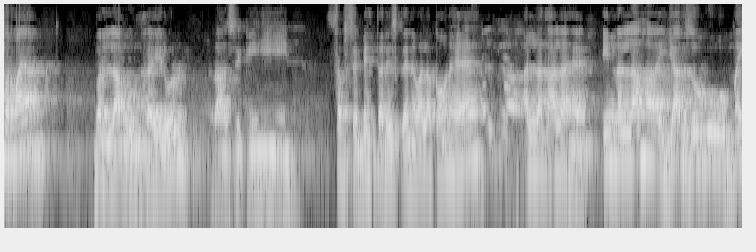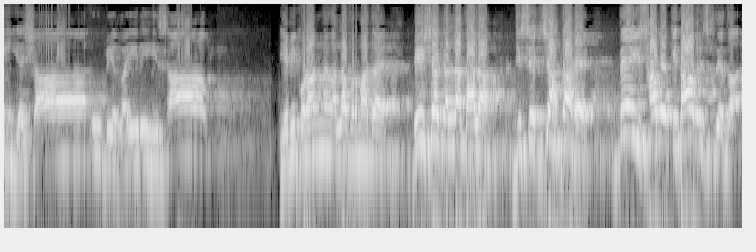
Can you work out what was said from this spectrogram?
فرمایا، واللہ خیر الرازقین۔ سب سے بہتر رزق دینے والا کون ہے؟ اللہ تعالی ہے۔ ان اللہ یرزق من یشاء بغیر حساب۔ یہ بھی قرآن میں اللہ فرماتا ہے، بے شک اللہ تعالی جسے چاہتا ہے، بے حساب و کتاب رزق دیتا ہے۔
